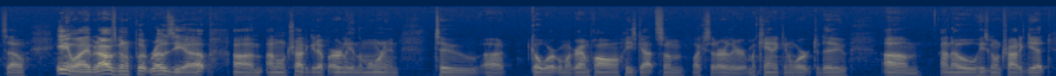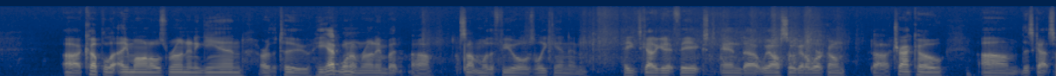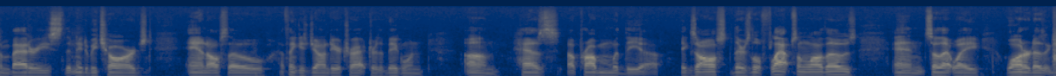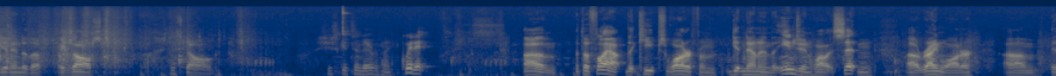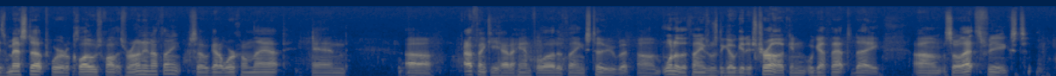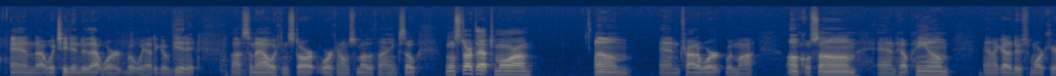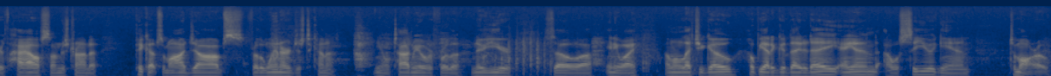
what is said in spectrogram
So anyway, but I was going to put Rosie up. Um, I'm going to try to get up early in the morning to uh, go work with my grandpa. He's got some, like I said earlier, mechanic and work to do. Um, I know he's going to try to get a couple of A models running again, or the two. He had one of them running, but uh, something with the fuel is leaking, and he's got to get it fixed. And uh, we also got to work on uh, Traco um, that's got some batteries that need to be charged, and also I think his John Deere tractor, the big one, um, has a problem with the uh, exhaust. There's little flaps on a lot of those, and so that way water doesn't get into the exhaust. This dog, she just gets into everything. Quit it. Um, but the flap that keeps water from getting down in the engine while it's sitting, uh, rainwater, um, is messed up to where it'll close while it's running. I think so. we've got to work on that, and uh, I think he had a handful of other things too. But um, one of the things was to go get his truck, and we got that today. Um, so that's fixed, and uh, which he didn't do that work, but we had to go get it. Uh, so now we can start working on some other things. So we're gonna start that tomorrow, um, and try to work with my uncle some and help him. And I got to do some work here at the house. So I'm just trying to pick up some odd jobs for the winter, just to kind of, you know, tide me over for the new year. So uh, anyway, I'm gonna let you go. Hope you had a good day today, and I will see you again tomorrow.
